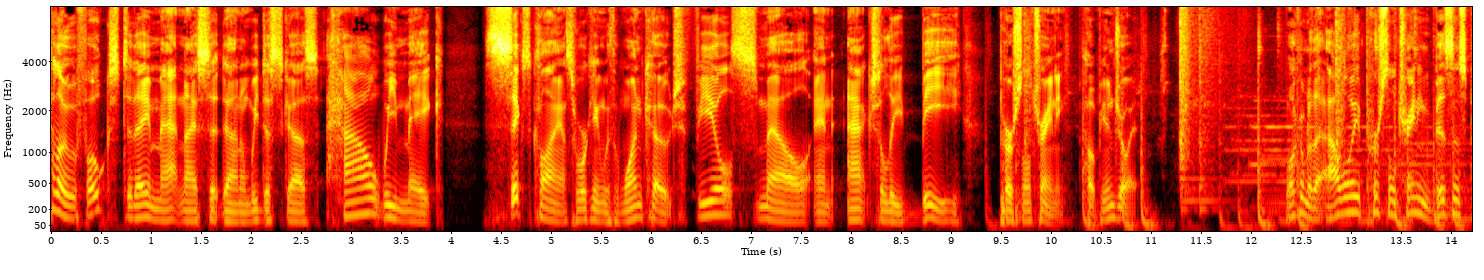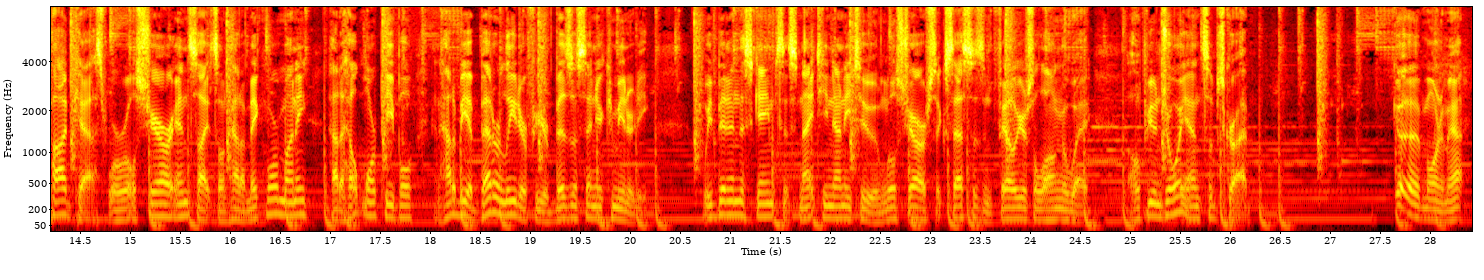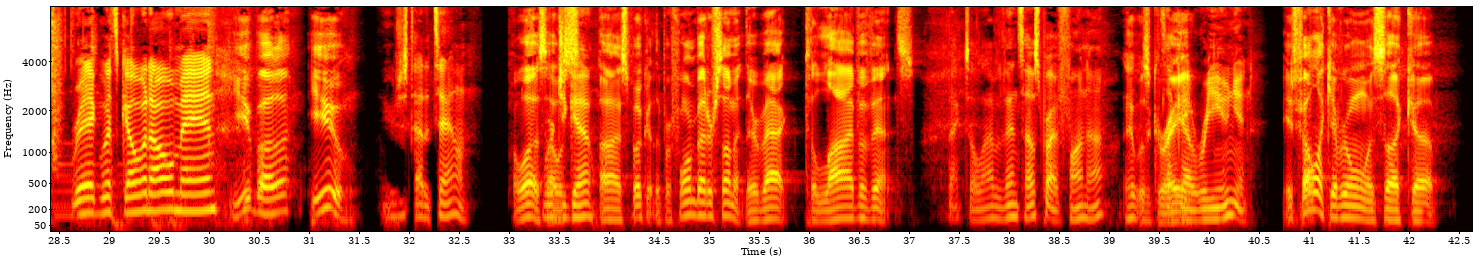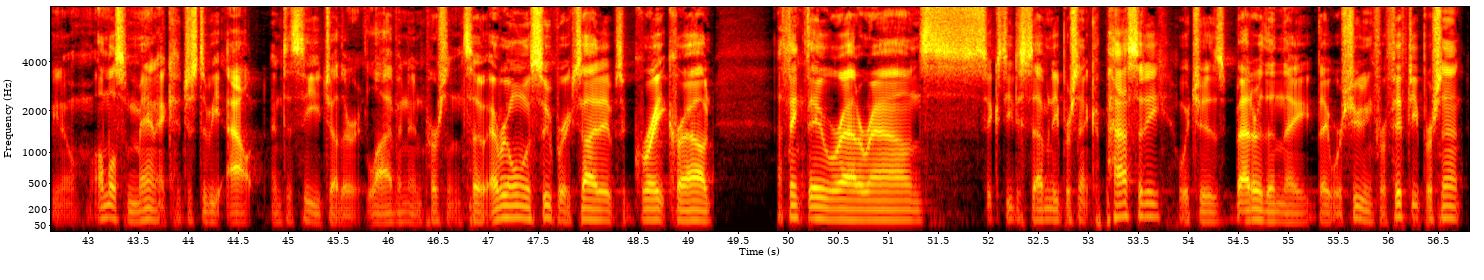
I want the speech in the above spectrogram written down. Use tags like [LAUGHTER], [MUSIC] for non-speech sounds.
Hello, folks. Today, Matt and I sit down and we discuss how we make six clients working with one coach feel, smell, and actually be personal training. Hope you enjoy it. Welcome to the Alloy Personal Training Business Podcast, where we'll share our insights on how to make more money, how to help more people, and how to be a better leader for your business and your community. We've been in this game since 1992, and we'll share our successes and failures along the way. I hope you enjoy and subscribe. Good morning, Matt. Rick, what's going on, man? You, brother. You. You're just out of town. I was. Where'd I was, you go? Uh, I spoke at the Perform Better Summit. They're back to live events. Back to live events. That was probably fun, huh? It was great. like a reunion. it felt like everyone was like, uh, you know, almost manic just to be out and to see each other live and in person. So everyone was super excited. It was a great crowd. I think they were at around 60 to 70% capacity, which is better than they, they were shooting for 50%.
